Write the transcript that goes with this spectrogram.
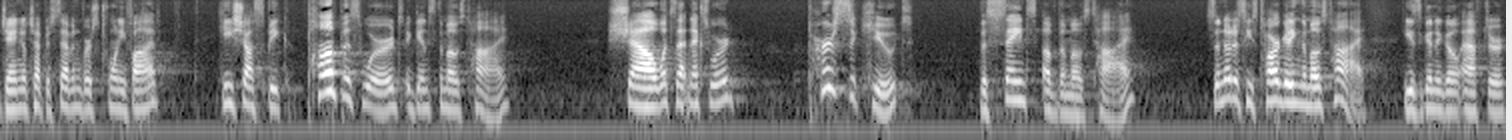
Daniel chapter 7, verse 25. He shall speak pompous words against the Most High. Shall, what's that next word? Persecute the saints of the Most High. So notice he's targeting the Most High. He's going to go after,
